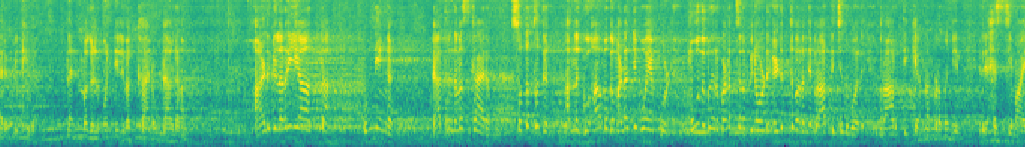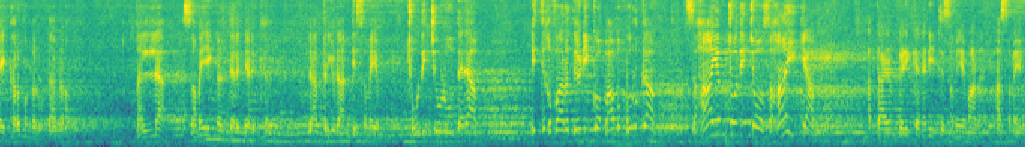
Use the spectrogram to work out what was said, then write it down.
ആരംഭിക്കുക. നന്മകൾ മുന്നിൽ വെക്കാൻ ഉണ്ടാകണം ആളുകൾ അറിയാത്ത പുണ്യങ്ങൾ രാത്രി നമസ്കാരം. സ്വതക്കകൾ അന്ന് ഗുഹാമുഖം അടഞ്ഞു പോയപ്പോൾ മൂന്ന് പേർ പടച്ചിറപ്പിനോട് എടുത്തു പറഞ്ഞ് പ്രാർത്ഥിച്ചതുപോലെ പ്രാർത്ഥിക്കാൻ നമ്മുടെ മുന്നിൽ രഹസ്യമായ കർമ്മങ്ങൾ ഉണ്ടാകണം. നല്ല സമയങ്ങൾ തിരഞ്ഞെടുക്കുക. രാത്രിയുടെ അന്ത്യസമയം ചോദിച്ചോളൂ തരാം. ഇസ്തിഗ്ഫാർ തേടിക്കോ പാപം പൊറുക്കാം. സഹായം ചോദിച്ചോ സഹായിക്കാം. അത്താഴം കഴിക്കാൻ അനീറ്റ സമയമാണ് ആ സമയം.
